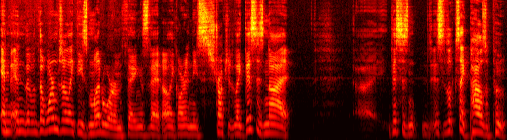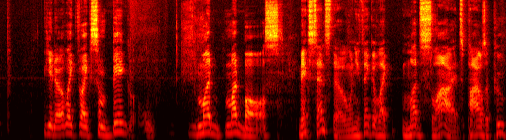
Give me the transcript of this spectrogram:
and and the, the worms are like these mudworm things that are like are in these structures. Like this is not. Uh, this is this looks like piles of poop, you know, like like some big mud mud balls. Makes sense though when you think of like mud slides, piles of poop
